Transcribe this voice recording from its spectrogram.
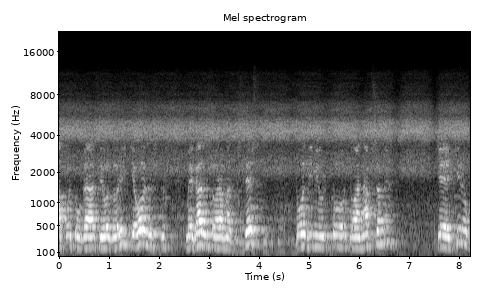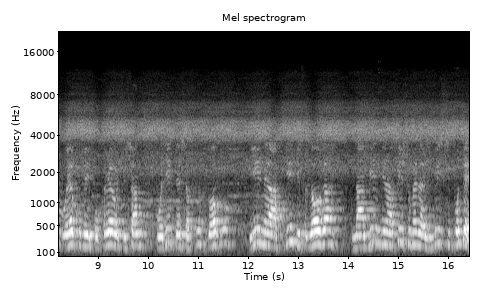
από τον Θεοδωρή και όλους τους μεγάλους οραματιστές, το, το, το ανάψαμε και εκείνο που έχουμε υποχρέωση σαν πολίτες αυτού του τόπου είναι αυτή τη φλόγα να μην την αφήσουμε να σβήσει ποτέ,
